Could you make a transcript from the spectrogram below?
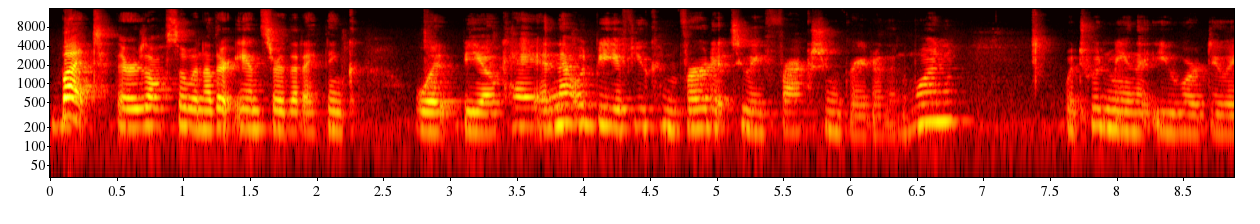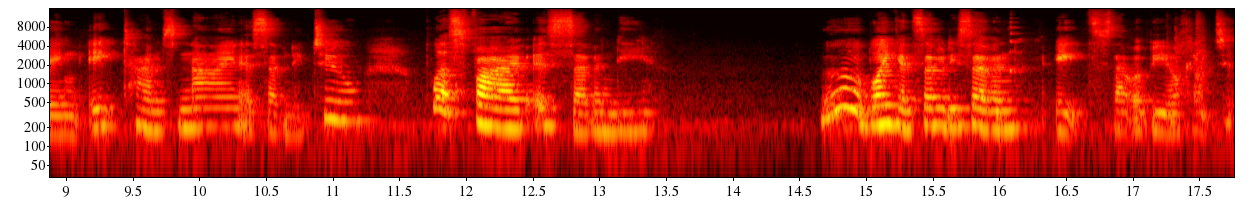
But there's also another answer that I think would be okay, and that would be if you convert it to a fraction greater than 1, which would mean that you are doing 8 times 9 is 72, plus 5 is 70. Ooh, blanket 77 eighths. That would be okay too.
